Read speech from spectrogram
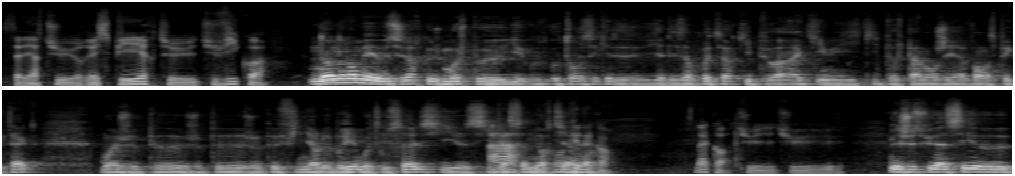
C'est-à-dire tu respires, tu, tu vis quoi. Non, non, non, mais c'est sûr que moi, je peux. Autant je sais qu'il y a des, impositeurs qui peuvent, qui, qui peuvent pas manger avant un spectacle. Moi, je peux, je peux, je peux finir le bris moi tout seul si, si personne ne me retient. Ah, Ok, d'accord. D'accord, tu, tu... Mais je suis assez, euh,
